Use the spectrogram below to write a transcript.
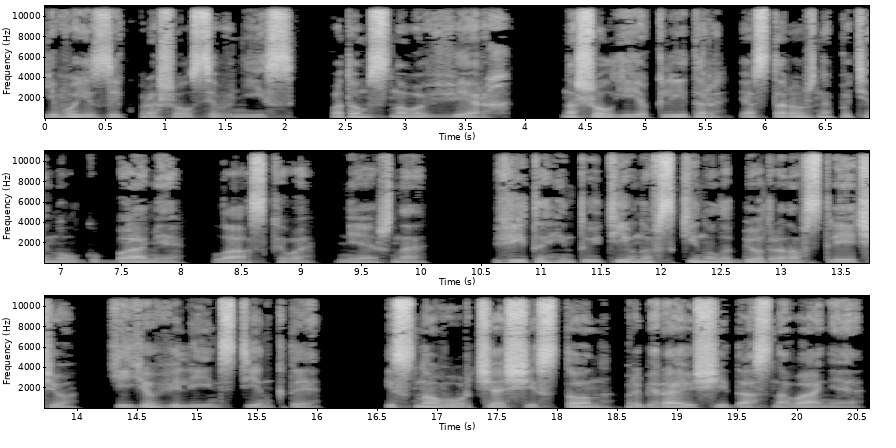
Его язык прошелся вниз, потом снова вверх, Нашел ее клитор и осторожно потянул губами, ласково, нежно. Вита интуитивно вскинула бедра навстречу. Ее вели инстинкты. И снова урчащий стон, пробирающий до основания.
